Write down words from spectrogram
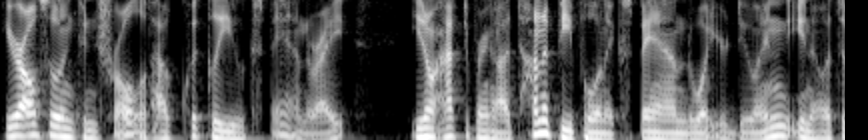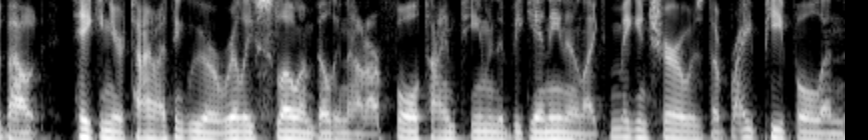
you're also in control of how quickly you expand, right? You don't have to bring out a ton of people and expand what you're doing. You know, it's about taking your time. I think we were really slow in building out our full time team in the beginning and like making sure it was the right people and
